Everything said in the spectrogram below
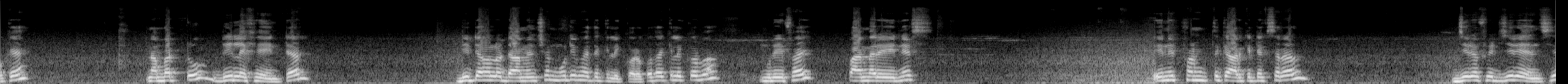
okay? Number two D লেখে এন্টার ডিটা হলো ডাইমেনশন মডিফাইতে ক্লিক করো। কোথায় ক্লিক করবা? Modify primary units unit form থেকে architectural zero feet zero inch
